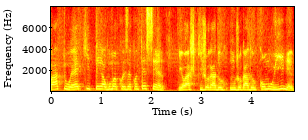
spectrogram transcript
fato é que tem alguma coisa acontecendo. E eu acho que jogador, um jogador como o William,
